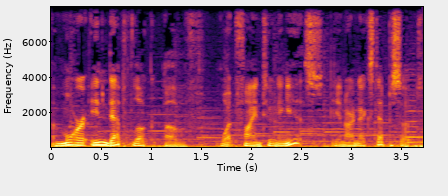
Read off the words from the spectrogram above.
a more in depth look of what fine tuning is in our next episodes.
